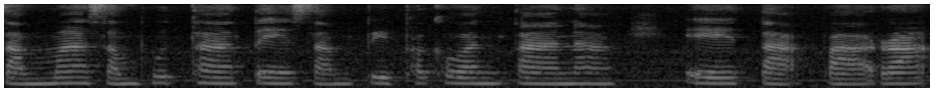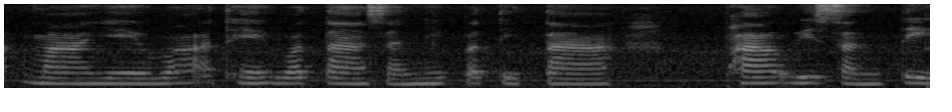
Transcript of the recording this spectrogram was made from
สัมมาสัมพุทธาเตสัมปิภควันตานางเอตะปาระมาเยวะเทวตาสันนิปติตา ภาวิสันติ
